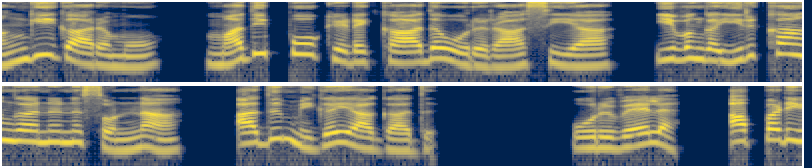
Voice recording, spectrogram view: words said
அங்கீகாரமோ மதிப்போ கிடைக்காத ஒரு ராசியா இவங்க இருக்காங்கன்னு சொன்னா அது மிகையாகாது. ஒருவேளை அப்படி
